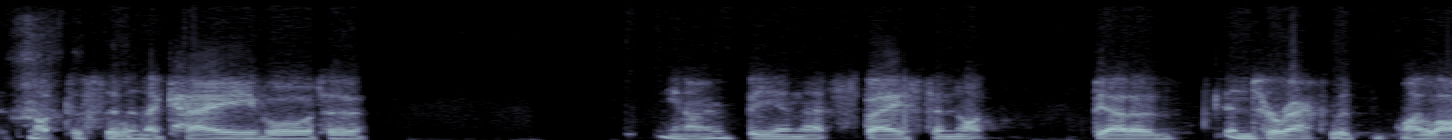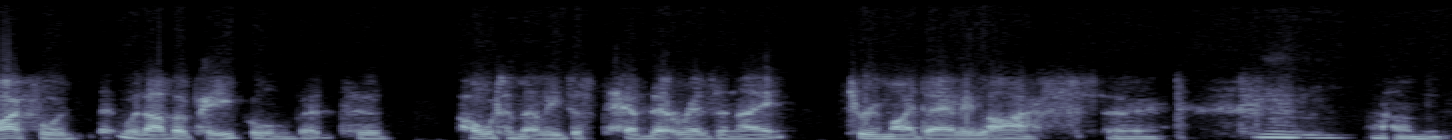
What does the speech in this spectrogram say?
it's not to sit in a cave or to you know be in that space and not be able to interact with my life or with other people, but to ultimately just have that resonate through my daily life. So mm. um,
